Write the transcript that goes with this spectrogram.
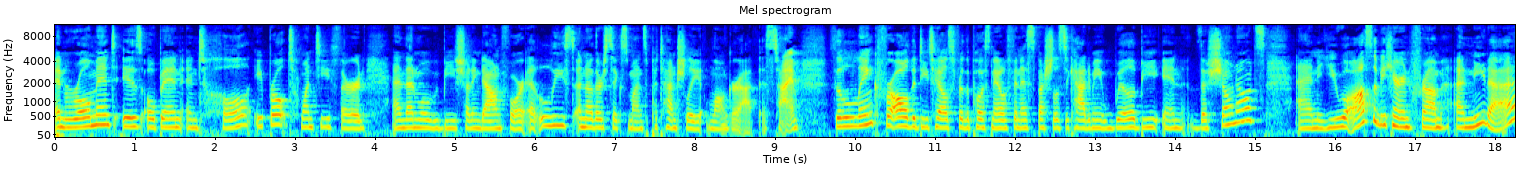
Enrollment is open until April 23rd, and then we'll be shutting down for at least another six months, potentially longer at this time. The link for all the details for the Postnatal Fitness Specialist Academy will be in the show notes, and you will also be hearing from Anita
